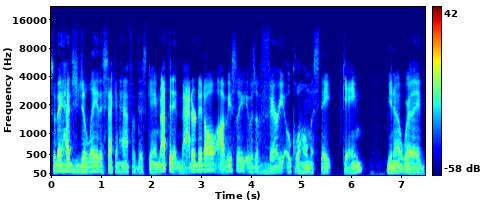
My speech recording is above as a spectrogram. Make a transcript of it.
So they had to delay the second half of this game. Not that it mattered at all, obviously. It was a very Oklahoma State game, you know, where they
